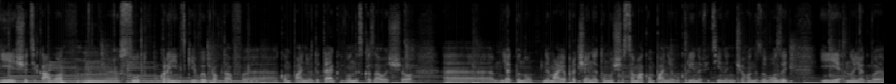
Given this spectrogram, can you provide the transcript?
І що цікаво, суд український виправдав е, компанію ДТЕК. Вони сказали, що е, якби ну немає причини, тому що сама компанія в Україні офіційно нічого не завозить. І ну якби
